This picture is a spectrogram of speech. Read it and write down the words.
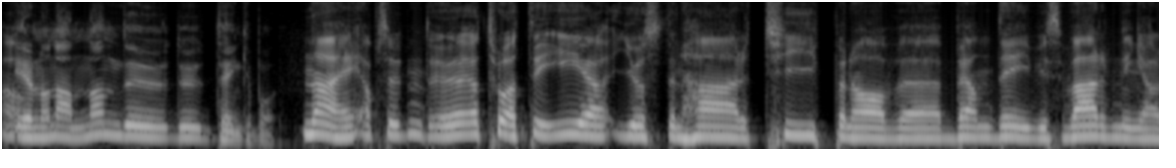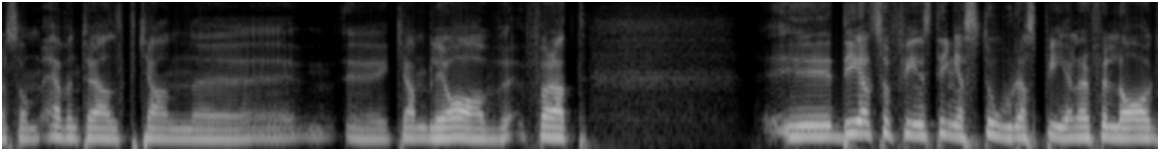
Ja. Är det någon annan du, du tänker på? Nej, absolut inte. Jag tror att det är just den här typen av eh, Ben Davis-värvningar som eventuellt kan, eh, Eh, kan bli av. För att eh, dels så finns det inga stora spelare för lag,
